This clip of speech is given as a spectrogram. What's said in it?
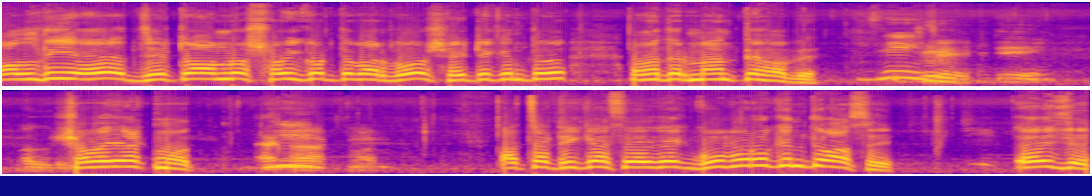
বল দিয়ে যেটা আমরা সই করতে পারব সেটা কিন্তু আমাদের মানতে হবে। সবাই একমত? আচ্ছা ঠিক আছে এই যে গোবরও কিন্তু আছে। এই যে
